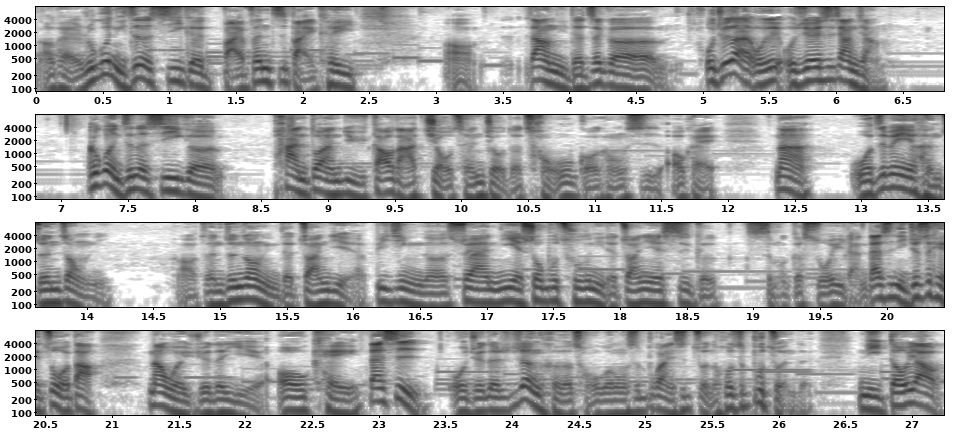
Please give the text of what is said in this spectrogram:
OK，如果你真的是一个百分之百可以哦，让你的这个，我觉得我我觉得是这样讲，如果你真的是一个判断率高达九成九的宠物沟通师，OK。那我这边也很尊重你，哦，很尊重你的专业。毕竟呢，虽然你也说不出你的专业是个什么个所以然，但是你就是可以做到。那我也觉得也 OK。但是我觉得任何的宠物公司，不管你是准的或是不准的，你都要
